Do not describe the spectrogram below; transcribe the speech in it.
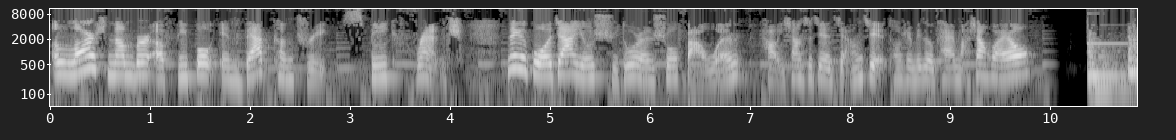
，a large number of people in that country speak French。那个国家有许多人说法文。好，以上是今天的讲解，同学别走开，马上回来哦。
